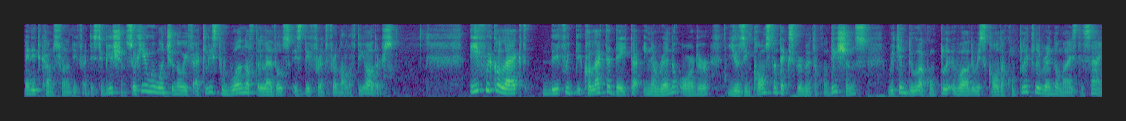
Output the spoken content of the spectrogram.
and it comes from a different distribution. So here we want to know if at least one of the levels is different from all of the others. If we collect if we collect the data in a random order using constant experimental conditions, we can do a complete what is called a completely randomized design.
